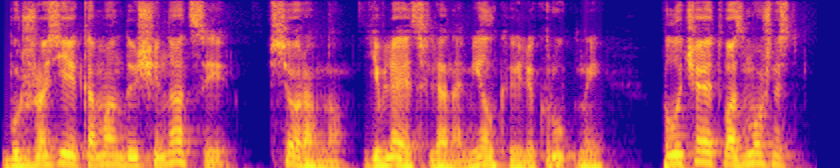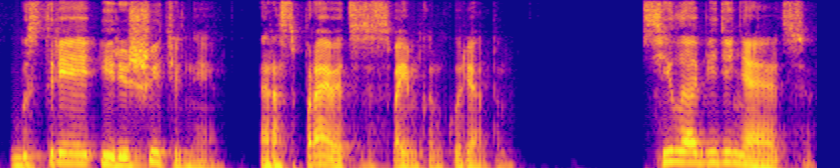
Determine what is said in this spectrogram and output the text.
Буржуазия командующей нации, все равно, является ли она мелкой или крупной, получает возможность быстрее и решительнее расправиться со своим конкурентом. Силы объединяются,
